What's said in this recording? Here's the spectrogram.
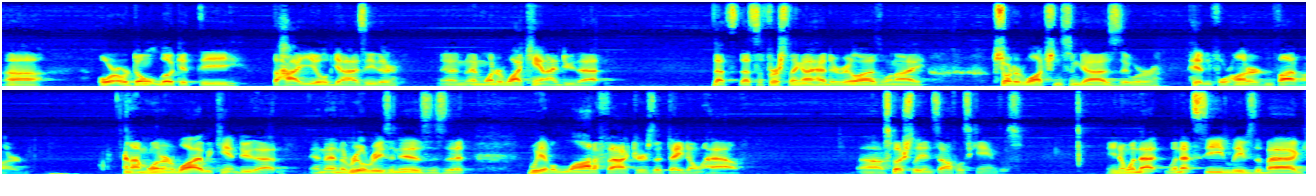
Uh, or, or don't look at the, the high yield guys either and, and wonder, why can't I do that? That's, that's the first thing I had to realize when I started watching some guys that were hitting 400 and 500. And I'm wondering why we can't do that. And, and the real reason is, is that we have a lot of factors that they don't have, uh, especially in Southwest Kansas. You know, when that when that seed leaves the bag,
